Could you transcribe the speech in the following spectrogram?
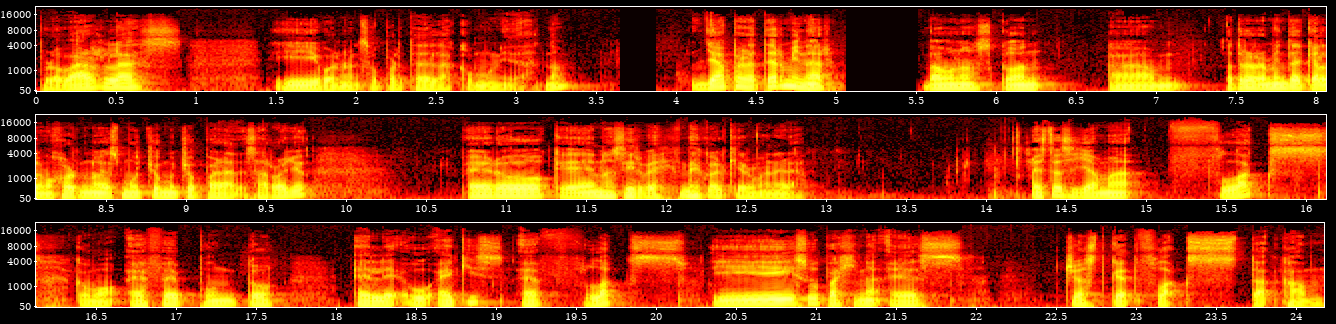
probarlas y bueno, el soporte de la comunidad, ¿no? Ya para terminar, vámonos con otra herramienta que a lo mejor no es mucho, mucho para desarrollo, pero que nos sirve de cualquier manera. Esta se llama Flux, como F.lux, Flux, y su página es justgetflux.com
